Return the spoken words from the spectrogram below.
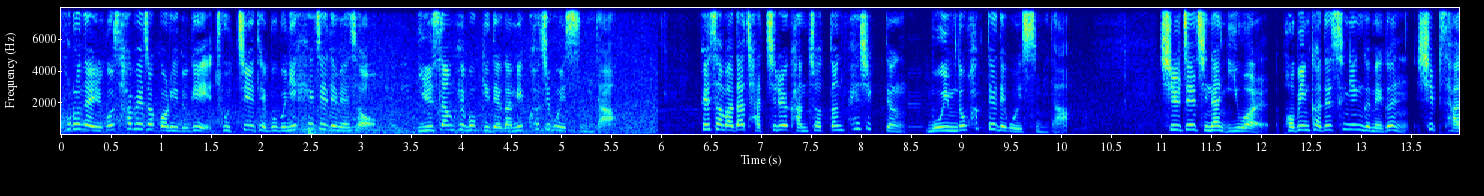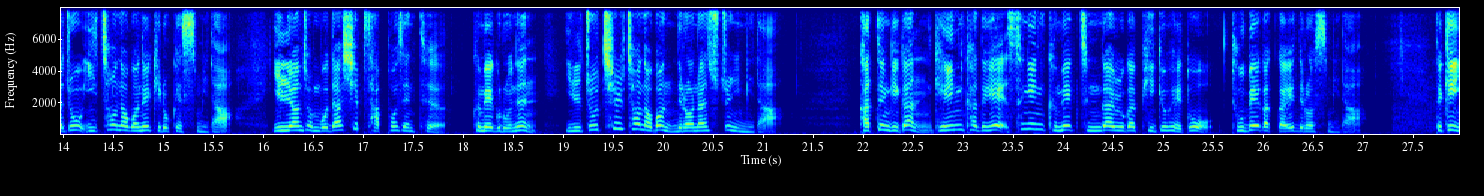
코로나19 사회적 거리두기 조치 대부분이 해제되면서 일상 회복 기대감이 커지고 있습니다. 회사마다 자취를 감췄던 회식 등 모임도 확대되고 있습니다. 실제 지난 2월 법인카드 승인 금액은 14조 2천억 원을 기록했습니다. 1년 전보다 14%, 금액으로는 1조 7천억 원 늘어난 수준입니다. 같은 기간 개인카드의 승인 금액 증가율과 비교해도 2배 가까이 늘었습니다. 특히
